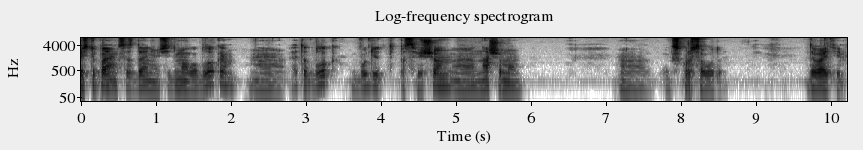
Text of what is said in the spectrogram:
Приступаем к созданию седьмого блока. Этот блок будет посвящен нашему экскурсоводу. Давайте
